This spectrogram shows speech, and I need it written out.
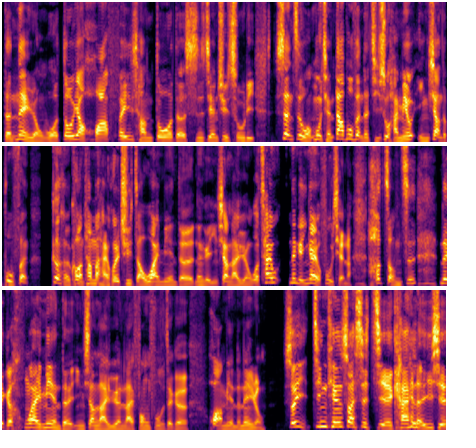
的内容我都要花非常多的时间去处理，甚至我目前大部分的集数还没有影像的部分，更何况他们还会去找外面的那个影像来源，我猜那个应该有付钱了。好，总之那个外面的影像来源来丰富这个画面的内容，所以今天算是解开了一些。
